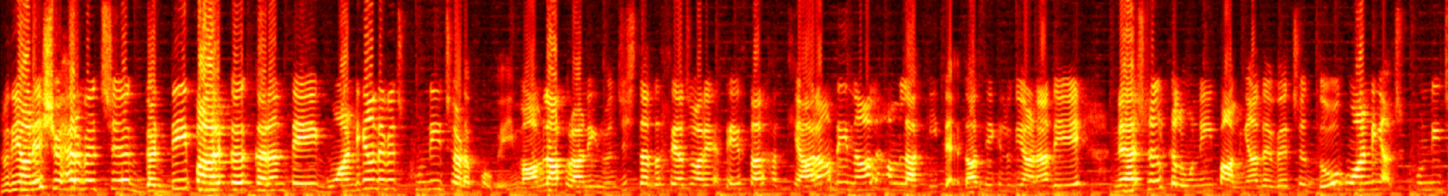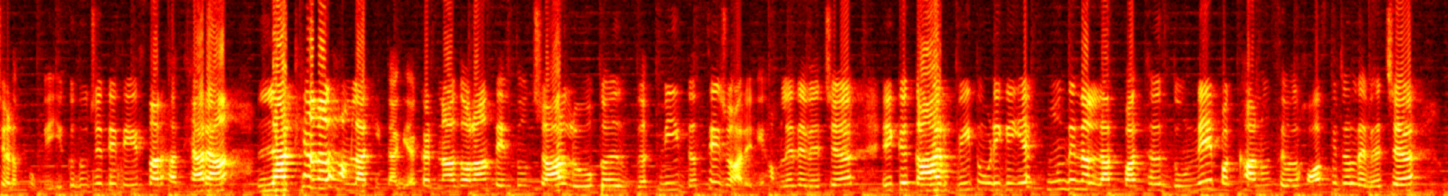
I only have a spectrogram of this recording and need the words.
ਲੁਧਿਆਣੇ ਸ਼ਹਿਰ ਵਿੱਚ ਗੱਡੀ ਪਾਰਕ ਕਰਨ ਤੇ ਗੁਆਂਢੀਆਂ ਦੇ ਵਿੱਚ ਖੂਨੀ ਝੜਪ ਹੋ ਗਈ। ਮਾਮਲਾ ਪੁਰਾਣੀ ਰੰਜਿਸ਼ ਦਾ ਦੱਸਿਆ ਜਾ ਰਿਹਾ ਹੈ ਤੇਜ਼ਧਾਰ ਹਥਿਆਰਾਂ ਦੇ ਨਾਲ ਹਮਲਾ ਕੀਤਾ ਹੈ। ਦੱਸਦੇ ਕਿ ਲੁਧਿਆਣਾ ਦੇ ਨੈਸ਼ਨਲ ਕਲੋਨੀ ਭਾਮੀਆਂ ਦੇ ਵਿੱਚ ਦੋ ਗੁਆਂਢੀਆਂ 'ਚ ਖੂਨੀ ਝੜਪ ਹੋ ਗਈ। ਇੱਕ ਦੂਜੇ ਤੇ ਤੇਜ਼ਧਾਰ ਹਥਿਆਰਾਂ ਲਾਠੀਆਂ ਨਾਲ ਹਮਲਾ ਕੀਤਾ ਗਿਆ। ਘਟਨਾ ਦੌਰਾਨ ਤਿੰਨ ਤੋਂ ਚਾਰ ਲੋਕ ਜ਼ਖਮੀ ਦੱਸੇ ਜਾ ਰਹੇ ਨੇ। ਹਮਲੇ ਦੇ ਵਿੱਚ ਇੱਕ ਕਾਰ ਵੀ ਤੋੜੀ ਗਈ ਹੈ। ਖੂਨ ਦੇ ਨਾਲ ਲੱਥਪੱਥ ਦੋਨੇ ਪੱਖਾਂ ਨੂੰ ਸਿਵਲ ਹਸਪੀਟਲ ਦੇ ਵਿੱਚ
